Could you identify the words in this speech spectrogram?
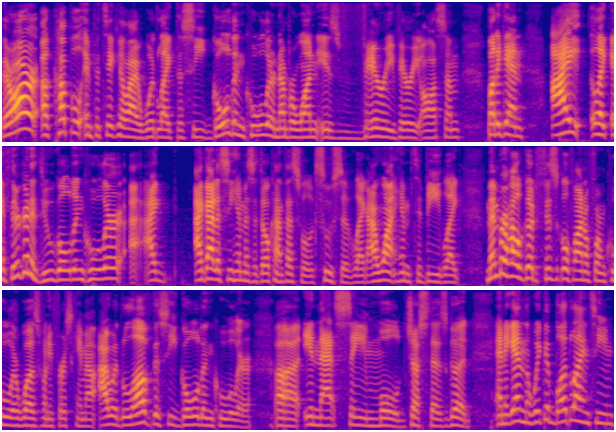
there are a couple in particular I would like to see. Golden Cooler number one is very, very awesome. But again, I like if they're going to do Golden Cooler, I, I got to see him as a Dokkan Festival exclusive. Like, I want him to be like. Remember how good Physical Final Form Cooler was when he first came out? I would love to see Golden Cooler uh, in that same mold, just as good. And again, the Wicked Bloodline team,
